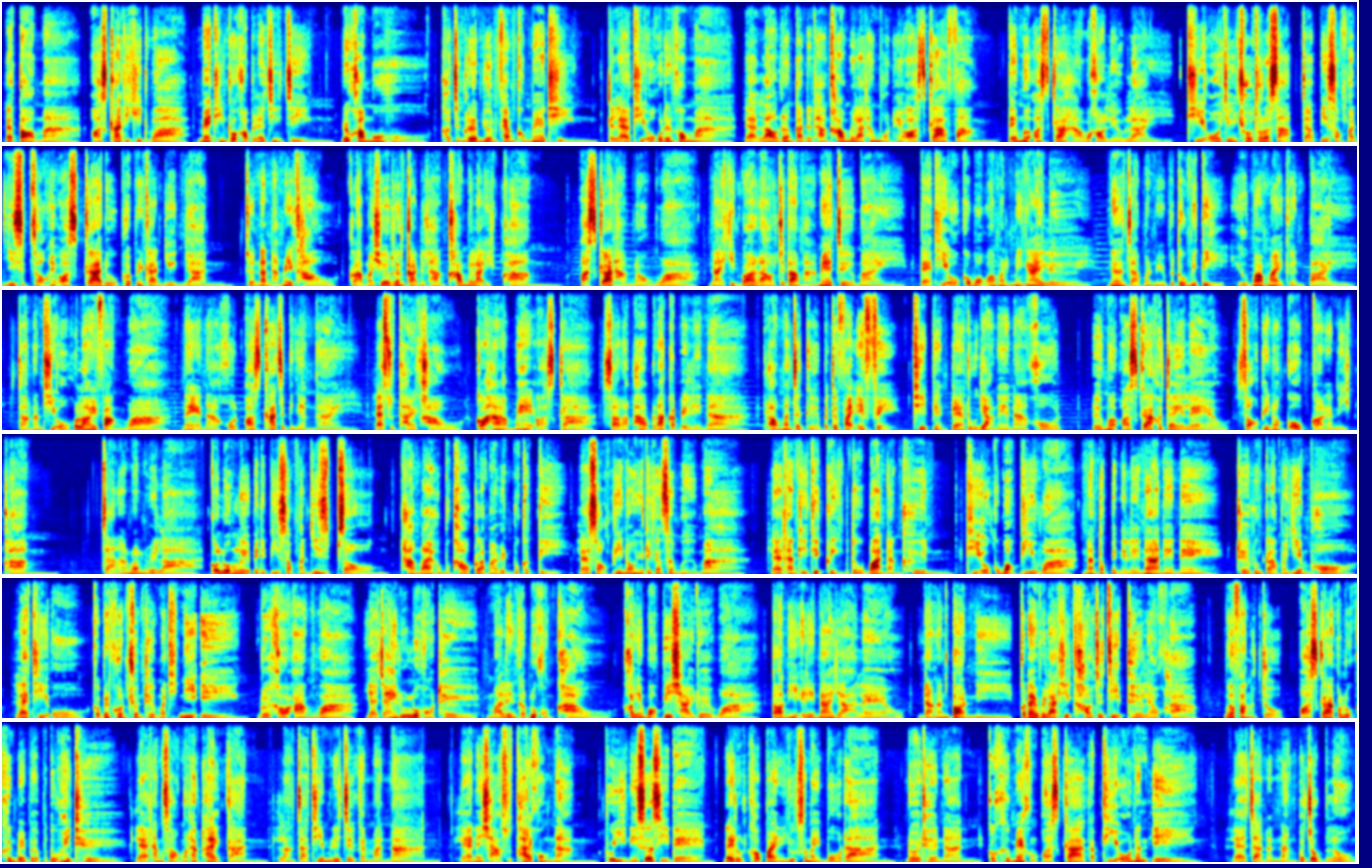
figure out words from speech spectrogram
และต่อมาออสการ์ที่คิดว่าแม่ทิ้งพวกเขาไปแล้วจริง ๆ ด้วยความโมโห เขาจึงเริ่มโยนแฟ้มของแม่ทิ้ง แต่แล้วทีโอก็เดินเข้ามา และเล่าเรื่องการเดินทางข้ามเวลาทั้งหมดให้ออสการ์ฟัง แต่เมื่อออสการ์หาว่าเขาเลวไหลทีโอจึงโชว์โทรศัพท์จากปี 2022 ให้ออสการ์ดูเพื่อเป็นการยืนยัน จนนั่นทำให้เขากลับมาเชื่อเรื่องการเดินทางข้ามเวลาอีกครั้ง ออสการ์ถามน้องว่านายคิดว่าเราจะตามหาแม่เจอไหม แต่ทีโอก็บอกว่ามันไม่ง่ายเลย เนื่องจากมันมีประตูมิติอยู่มากมายเกินไป จากนั้นทีโอก็เล่าให้ฟังว่าในอนาคตออสการ์จะเป็นยังไง และสุดท้ายเขาก็ห้ามไม่ให้ออสการ์สารภาพรักกับเอเลนา เพราะมันจะเกิดบัตเตอร์ไฟเอฟเฟกที่เปลี่ยนแปลงทุกอย่างในอนาคต โดยเมื่อออสการ์เข้าใจแล้วสองพี่น้องก็อบกอดกันอีกครั้งจากนั้นวันเวลาก็ล่วงเลยไปในปี 2022 ไทม์ไลน์ของพวกเขากลับมาเป็นปกติ และสองพี่น้องอยู่ด้วยกันเสมอมา และทันทีที่กริ่งประตูบ้านดังขึ้น ทีโอก็บอกพีว่านั่นต้องเป็นเอเลนาแน่ๆ เธอเพิ่งกลับมาเยี่ยมพ่อ และทีโอก็เป็นคนชวนเธอมาที่นี่เอง โดยเขาอ้างว่าอยากจะให้ลูกๆของเธอมาเล่นกับลูกของเขา เขายังบอกพี่ชายด้วยว่า ตอนนี้เอเลนาหย่าแล้ว ดังนั้นตอนนี้ก็ได้เวลาที่เขาจะจีบเธอแล้วครับเมื่อฟังจบ ออสการ์ก็ลุกขึ้นไปเปิดประตูให้เธอ และทั้งสองก็ทักทายกัน หลังจากที่ไม่ได้เจอกันมานาน และในฉากสุดท้ายของหนัง ผู้หญิงในเสื้อสีแดงได้หลุดเข้าไปในยุคสมัยโบราณ โดยเธอนั้นก็คือแม่ของออสการ์กับทีโอนั่นเอง และจากนั้นหนังก็จบลง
